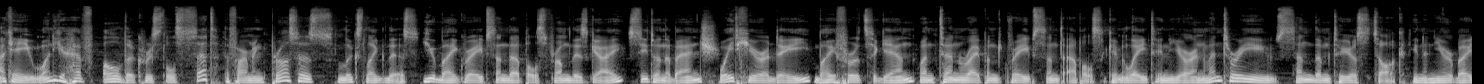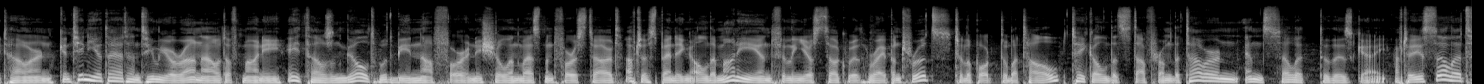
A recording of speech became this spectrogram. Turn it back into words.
Okay, when you have all the crystals set, the farming process looks like this. You buy grapes and apples from this guy, sit on a bench, wait here a day, buy fruits again. When 10 ripened grapes and apples accumulate in your inventory, send them to your stock in a nearby tavern. Continue that until you run out of money. 8000 gold would be enough for initial investment for a start. After spending all the money and filling your stock with ripened fruits, teleport to Battahl, take all the stuff from the tavern and sell it to this guy. After you sell it,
